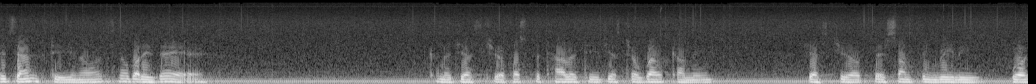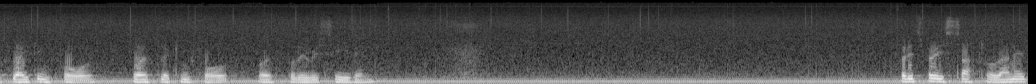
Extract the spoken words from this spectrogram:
It's empty, you know, there's nobody there. Kind of gesture of hospitality, gesture of welcoming, gesture of there's something really worth waiting for, worth looking for, worth fully receiving. But it's very subtle and it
